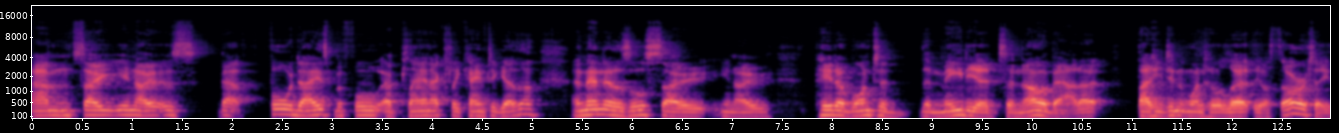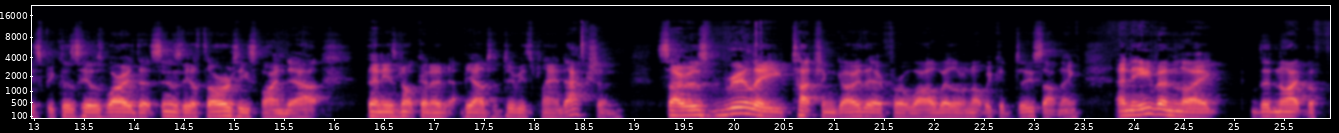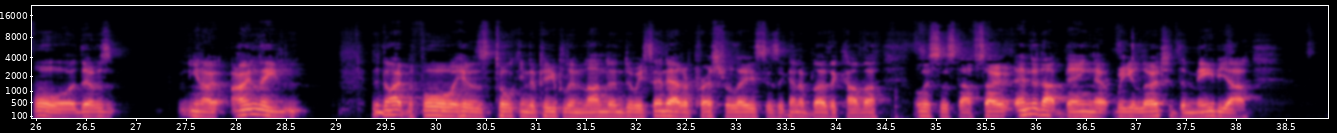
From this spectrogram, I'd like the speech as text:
Um, so you know, it was about four days before a plan actually came together, and then there was also you know Peter wanted the media to know about it, but he didn't want to alert the authorities because he was worried that as soon as the authorities find out, then he's not going to be able to do his planned action. So it was really touch and go there for a while whether or not we could do something. And even like the night before, there was, you know, only the night before he was talking to people in London. Do we send out a press release? Is it going to blow the cover? All this sort of stuff. So it ended up being that we alerted the media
